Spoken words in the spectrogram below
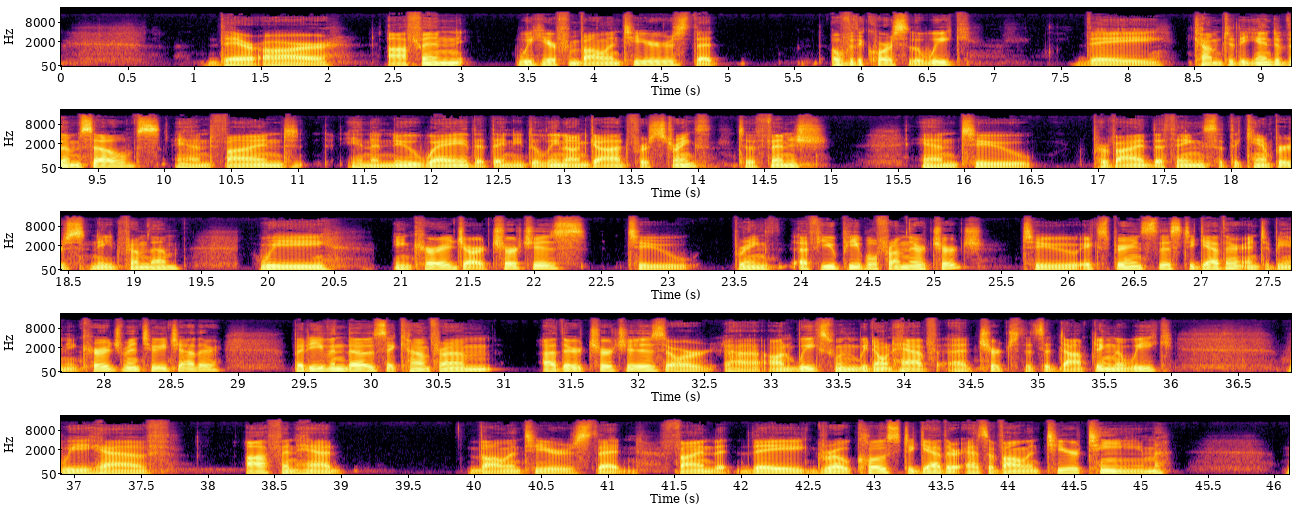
There are often we hear from volunteers that over the course of the week, they come to the end of themselves and find in a new way that they need to lean on God for strength to finish and to provide the things that the campers need from them. We encourage our churches to bring a few people from their church to experience this together and to be an encouragement to each other. But even those that come from other churches or uh, on weeks when we don't have a church that's adopting the week, we have often had volunteers that find that they grow close together as a volunteer team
